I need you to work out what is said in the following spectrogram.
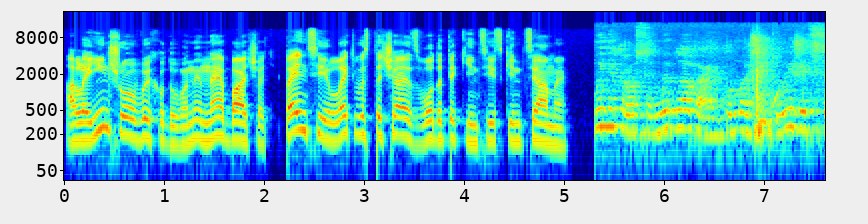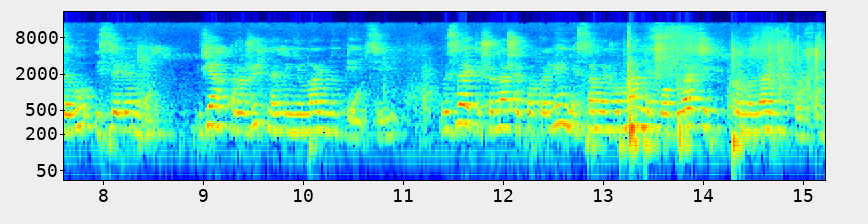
але іншого виходу вони не бачать. Пенсії ледь вистачає зводити кінці з кінцями. Ми не просимо, ми благаємо, поможіть вижити селу і селянам. Як прожити на мінімальну пенсію? Ви знаєте, що наше покоління саме гуманне по оплаті комунальних послуг.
